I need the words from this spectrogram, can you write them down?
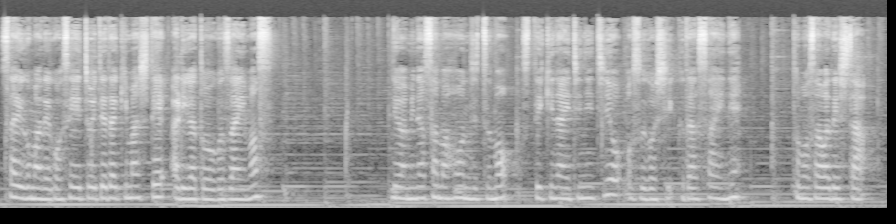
最後までご清聴いただきましてありがとうございます。では皆様本日も素敵な一日をお過ごしくださいね。友沢でした。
